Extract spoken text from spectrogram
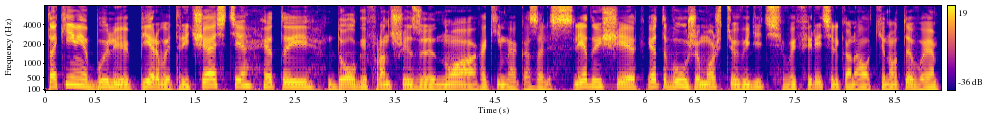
Такими были первые три части этой долгой франшизы, ну а какими оказались следующие, это вы уже можете увидеть в эфире телеканала Кино ТВ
